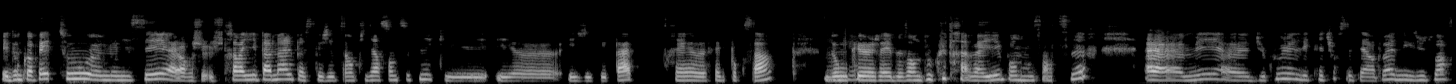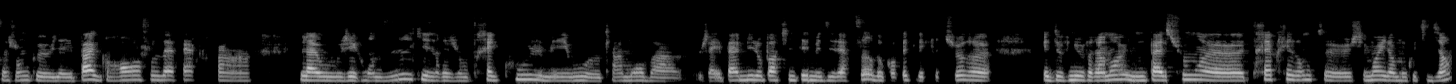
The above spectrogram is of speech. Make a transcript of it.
Et donc, en fait, tout mon lycée, alors je, je, travaillais pas mal parce que j'étais en filière scientifique et, et, et j'étais pas euh, faite pour ça. Donc euh, j'avais besoin de beaucoup travailler pour m'en sortir. Euh, mais du coup, l'écriture, c'était un peu un exutoire, sachant qu'il n'y avait pas grand-chose à faire. Enfin, là où j'ai grandi, qui est une région très cool, mais où carrément, bah, j'avais pas mis l'opportunité de me divertir. Donc en fait, l'écriture est devenue vraiment une passion très présente chez moi et dans mon quotidien.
